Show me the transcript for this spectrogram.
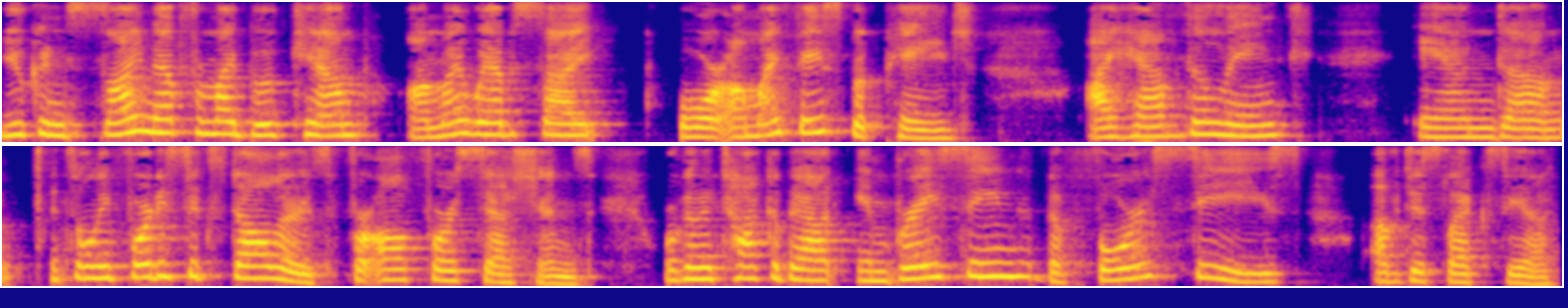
You can sign up for my boot camp on my website or on my Facebook page. I have the link and um, it's only $46 for all four sessions. We're going to talk about embracing the four C's of dyslexia.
